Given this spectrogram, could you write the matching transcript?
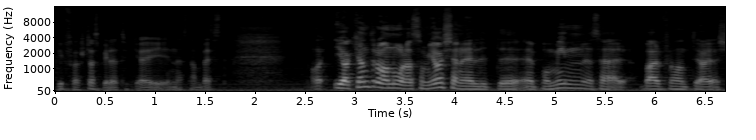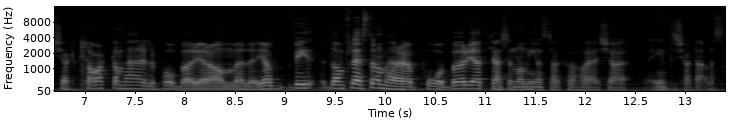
i första spelet tycker jag är nästan bäst. Jag kan dra några som jag känner är lite eh, på min så här. Varför har inte jag kört klart de här eller påbörjat dem? Eller jag, de flesta av de här har jag påbörjat, kanske någon enstaka har jag kör, inte kört alls.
